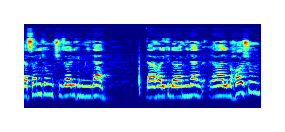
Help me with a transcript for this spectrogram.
کسانی که اون چیزهایی که میدن در حالی که دارن میدن قلبهاشون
